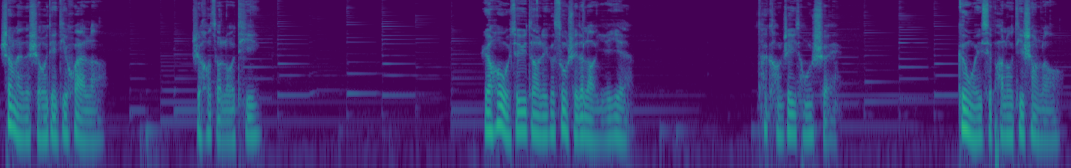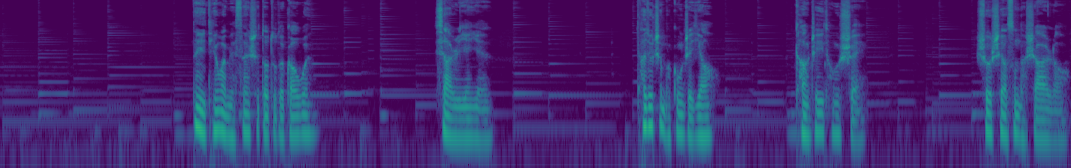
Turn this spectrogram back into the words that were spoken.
上来的时候电梯坏了，只好走楼梯。然后我就遇到了一个送水的老爷爷，他扛着一桶水。跟我一起爬楼梯上楼。那一天外面三十多度的高温，夏日炎炎，他就这么弓着腰，扛着一桶水，说是要送到十二楼。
